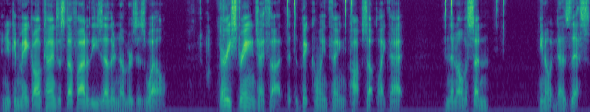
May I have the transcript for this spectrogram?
and you can make all kinds of stuff out of these other numbers as well. Very strange, I thought, that the Bitcoin thing pops up like that, and then all of a sudden, you know, it does this.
